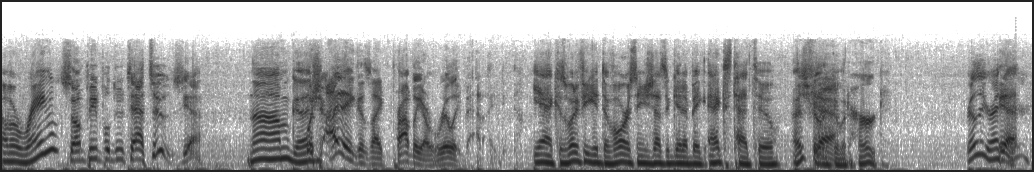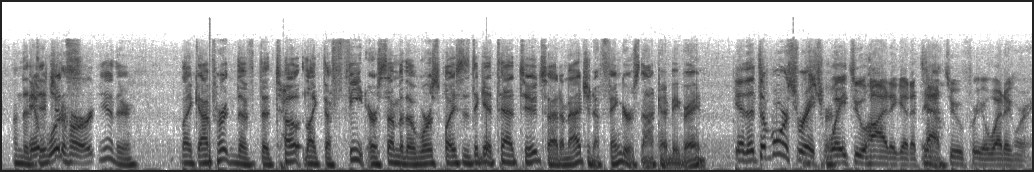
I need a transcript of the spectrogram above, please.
of a ring? Some people do tattoos, yeah, Nah, I'm good. which I think is like probably a really bad idea. yeah, because what if you get divorced and you just have to get a big X tattoo? I just feel Yeah. like it would hurt Really, right Yeah. there? on the It digits. would hurt. Yeah, they're like I've heard the the toe like the feet are some of the worst places to get tattooed. So I'd imagine a finger's not going to be great. Yeah, the divorce rate's Sure. way too high to get a Yeah. tattoo for your wedding ring.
